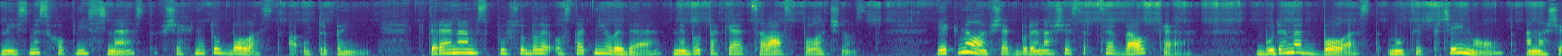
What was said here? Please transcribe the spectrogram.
nejsme schopni snést všechnu tu bolest a utrpení, které nám způsobili ostatní lidé nebo také celá společnost. Jakmile však bude naše srdce velké, budeme bolest moci přijmout a naše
